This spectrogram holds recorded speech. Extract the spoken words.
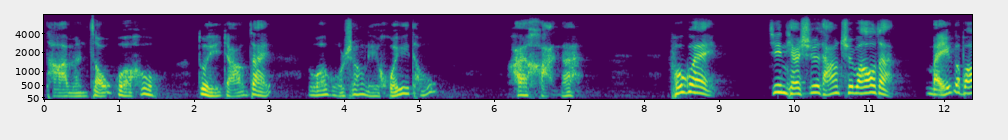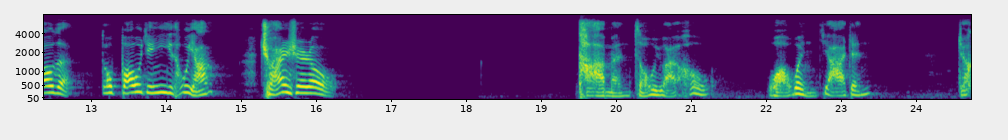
他们走过后，队长在锣鼓声里回头，还喊呢：“富贵，今天食堂吃包子，每个包子都包进一头羊，全是肉。”他们走远后，我问家珍：“这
